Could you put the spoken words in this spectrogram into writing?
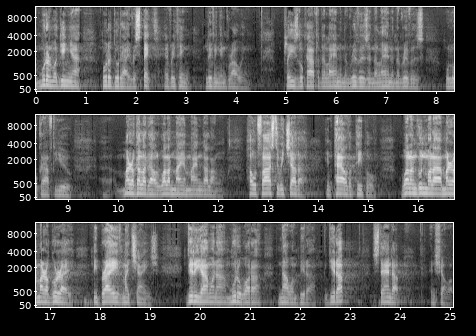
muran waginya buradurai, respect everything living and growing. Please look after the land and the rivers, and the land and the rivers will look after you. Uh, Maragaladal, Walan Mayam Mayangalang. Hold fast to each other, empower the people. Walan Gunmala Maramaragure, be brave, make change. Diriyawana, Murawara, Nawambira. Get up, stand up, and show up.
